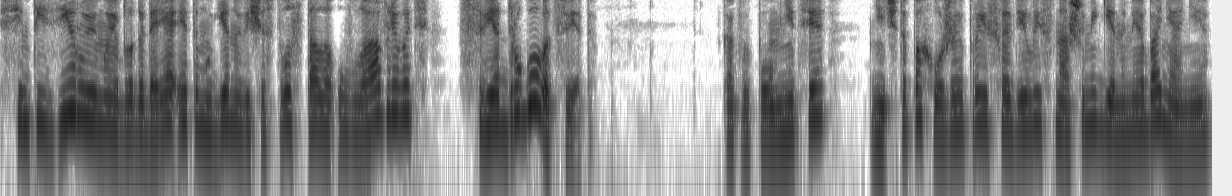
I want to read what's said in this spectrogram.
синтезируемое благодаря этому гену вещество стало улавливать свет другого цвета. Как вы помните, нечто похожее происходило и с нашими генами обоняния.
